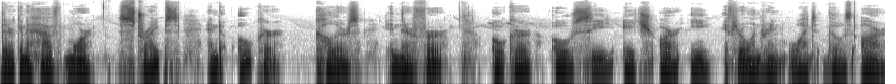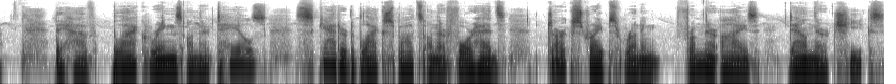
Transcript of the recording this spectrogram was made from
they're going to have more stripes and ochre colors in their fur. Ochre, O C H R E, if you're wondering what those are. They have black rings on their tails, scattered black spots on their foreheads, dark stripes running from their eyes down their cheeks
